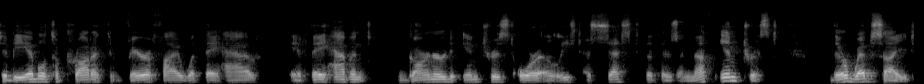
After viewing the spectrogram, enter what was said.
to be able to product verify what they have if they haven't garnered interest or at least assessed that there's enough interest their website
